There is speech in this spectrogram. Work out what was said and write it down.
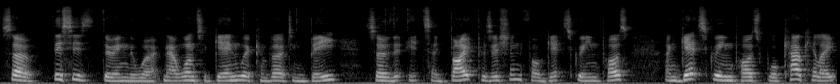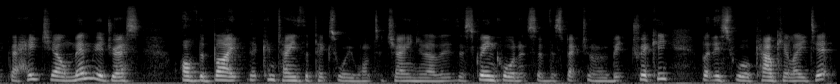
So this is doing the work. Now once again we're converting B so that it's a byte position for get screen pos and get screen pos will calculate the HL memory address of the byte that contains the pixel we want to change. Now the, the screen coordinates of the spectrum are a bit tricky, but this will calculate it,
